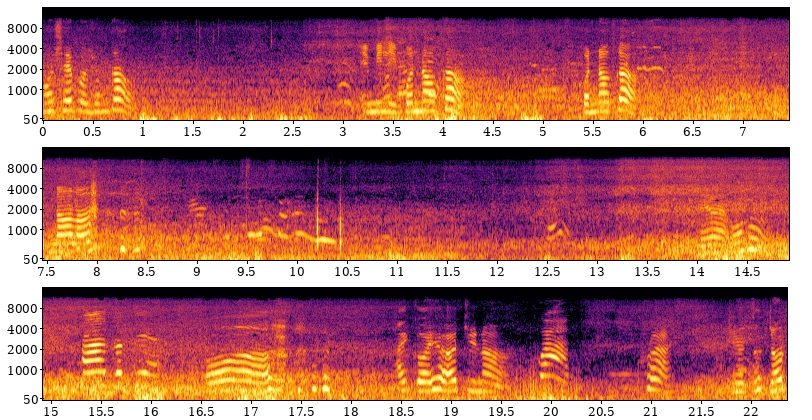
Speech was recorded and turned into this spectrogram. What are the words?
Ô sẽ bỏ chúng cậu. Emily, bắn đâu cậu? Bắn đâu cậu? nó nó nè mà ô ha cái gì ô ai coi hả chị nè? Crab crab nè tôi chốt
